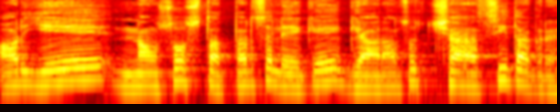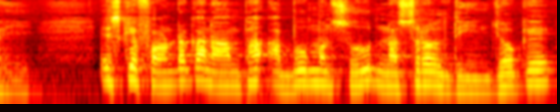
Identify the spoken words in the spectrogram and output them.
और ये नौ से लेके ग्यारह तक रही। इसके फाउंडर का नाम था अबू मंसूर नसरुद्दीन, जो कि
